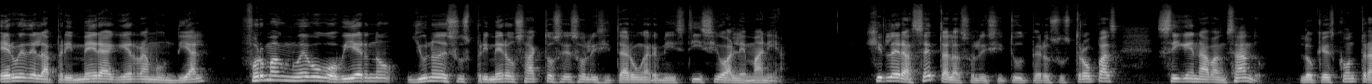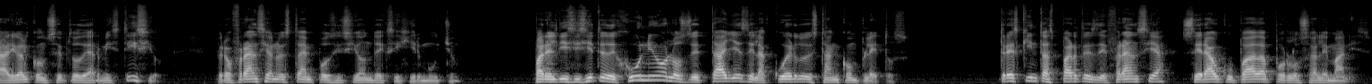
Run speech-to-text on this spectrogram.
héroe de la Primera Guerra Mundial, forma un nuevo gobierno y uno de sus primeros actos es solicitar un armisticio a Alemania. Hitler acepta la solicitud, pero sus tropas siguen avanzando, lo que es contrario al concepto de armisticio, pero Francia no está en posición de exigir mucho. Para el 17 de junio los detalles del acuerdo están completos. Tres quintas partes de Francia será ocupada por los alemanes.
